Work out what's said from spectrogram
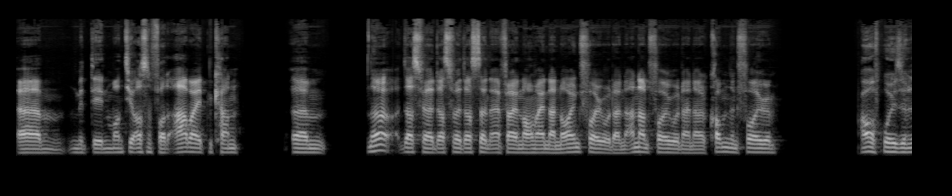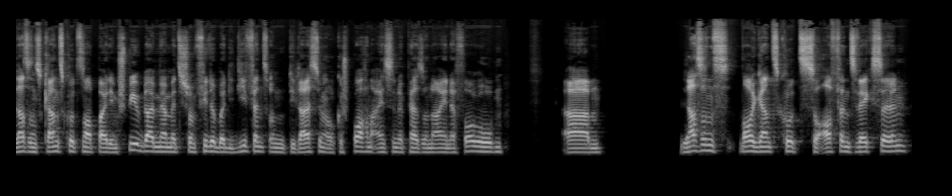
ähm, mit denen Monty Ossenford arbeiten kann. Ähm, ne, dass wir, dass wir das dann einfach noch mal in einer neuen Folge oder in einer anderen Folge oder in einer kommenden Folge aufbröseln. Lass uns ganz kurz noch bei dem Spiel bleiben. Wir haben jetzt schon viel über die Defense und die Leistung auch gesprochen, einzelne Personalien hervorgehoben. Ähm, lass uns noch ganz kurz zur Offense wechseln,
